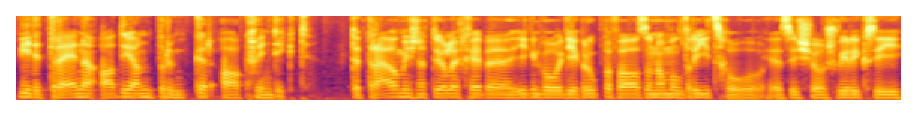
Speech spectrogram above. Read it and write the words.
wie der Trainer Adrian Brünker ankündigt der Traum ist natürlich eben, irgendwo in die Gruppenphase nochmal reinzukommen. Es ist schon schwierig gewesen,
